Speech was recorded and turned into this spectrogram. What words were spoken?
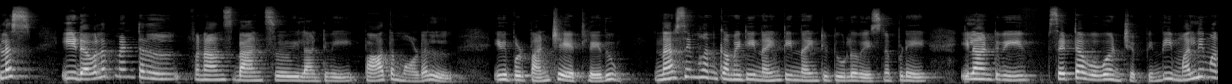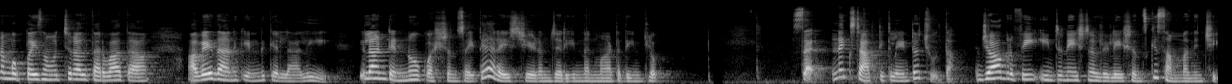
ప్లస్ ఈ డెవలప్మెంటల్ ఫైనాన్స్ బ్యాంక్స్ ఇలాంటివి పాత మోడల్ ఇది ఇప్పుడు పనిచేయట్లేదు నరసింహన్ కమిటీ నైన్టీన్ నైంటీ టూలో వేసినప్పుడే ఇలాంటివి సెట్ అవ్వవు అని చెప్పింది. మళ్ళీ మనం ముప్పై సంవత్సరాల తర్వాత అవే దానికి ఎందుకు వెళ్ళాలి? ఇలాంటి ఎన్నో క్వశ్చన్స్ అయితే రైజ్ చేయడం జరిగిందనమాట దీంట్లో. సరే నెక్స్ట్ ఆర్టికల్ ఏంటో చూద్దాం. జాగ్రఫీ ఇంటర్నేషనల్ రిలేషన్స్కి సంబంధించి.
